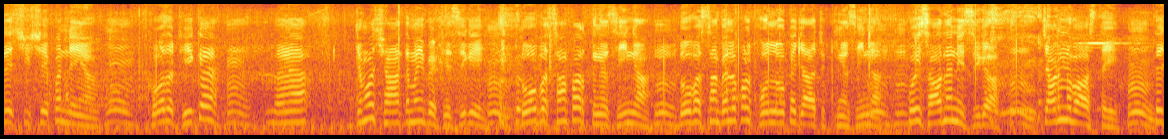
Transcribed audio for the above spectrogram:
ਦੇ ਸ਼ੀਸ਼ੇ ਭੰਨੇ ਆ। ਖੁਦ ਠੀਕ ਹੈ। ਮੈਂ ਜਮਾ ਸ਼ਾਂਤਮਈ ਬੈਠੇ ਸੀਗੇ। ਦੋ ਬੱਸਾਂ ਭਰਤੀਆਂ ਸੀਗੀਆਂ। ਦੋ ਬੱਸਾਂ ਬਿਲਕੁਲ ਫੁੱਲ ਹੋ ਕੇ ਜਾ ਚੁੱਕੀਆਂ ਸੀਗੀਆਂ। ਕੋਈ ਸਾਧਨ ਨਹੀਂ ਸੀਗਾ ਚੜਨ ਵਾਸਤੇ। ਤੇ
